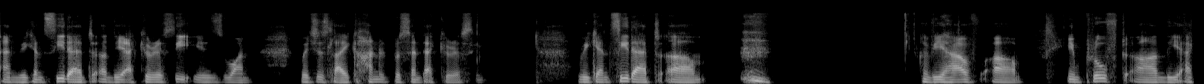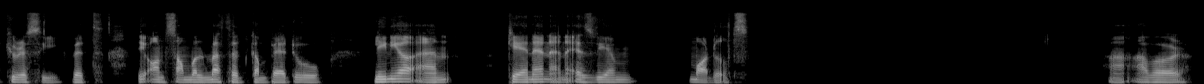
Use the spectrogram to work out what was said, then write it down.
and we can see that uh, the accuracy is one, which is like 100% accuracy. We can see that um, we have uh, improved uh, the accuracy with the ensemble method compared to linear and KNN and SVM models. Uh, our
